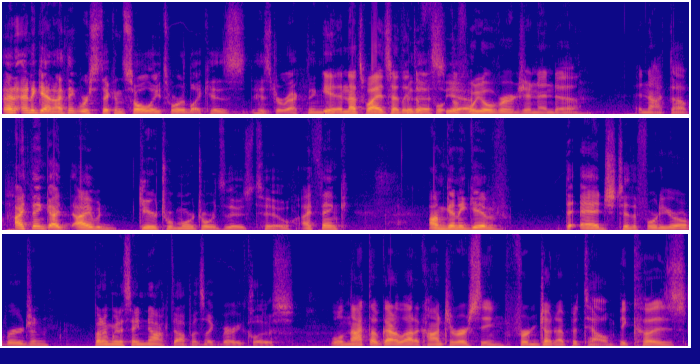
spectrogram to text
And and again, I think we're sticking solely toward like his his directing. Yeah, and that's why I said like the, this, fo- yeah. the 40 Year Old Virgin and uh, and Knocked Up. I think I I would gear to more towards those two. I think I'm gonna give the edge to the 40 year old virgin, but I'm gonna say knocked up is like very close. Well, Up got a lot of controversy for Judd Apatow because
